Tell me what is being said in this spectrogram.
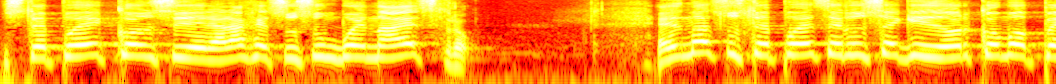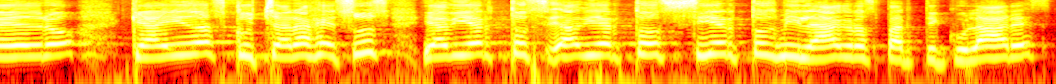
Usted puede considerar a Jesús un buen maestro. Es más, usted puede ser un seguidor como Pedro que ha ido a escuchar a Jesús y ha abierto, ciertos milagros particulares,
